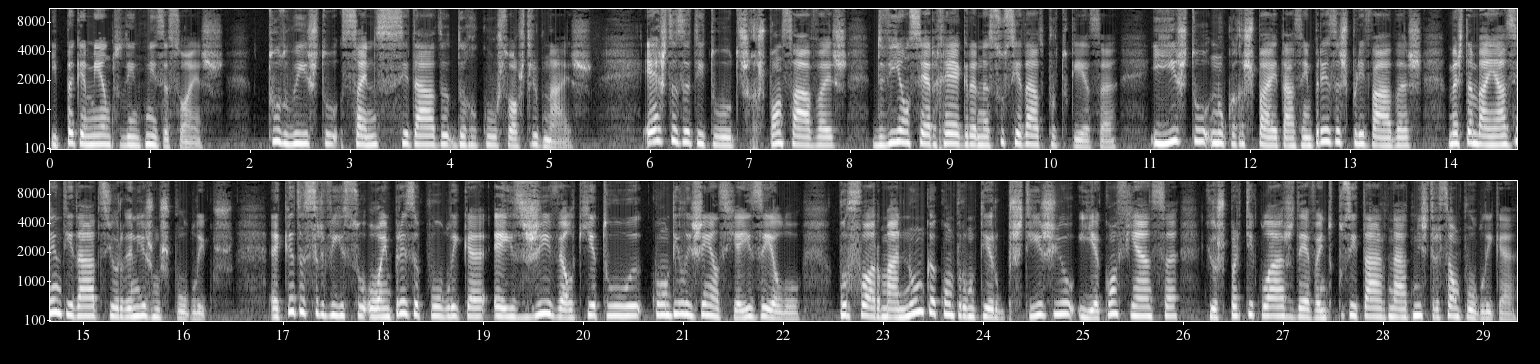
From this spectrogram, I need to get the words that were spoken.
e pagamento de indenizações. Tudo isto sem necessidade de recurso aos tribunais. Estas atitudes responsáveis deviam ser regra na sociedade portuguesa, e isto no que respeita às empresas privadas, mas também às entidades e organismos públicos. A cada serviço ou empresa pública é exigível que atue com diligência e zelo, por forma a nunca comprometer o prestígio e a confiança que os particulares devem depositar na administração pública.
